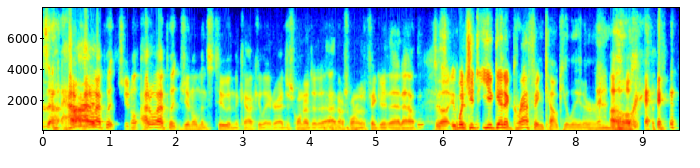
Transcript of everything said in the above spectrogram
So how, how do I put gentle, how do I put gentleman's two in the calculator? I just wanted to I just wanted to figure that out. uh, what you you get a graphing calculator. And, Oh, okay.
